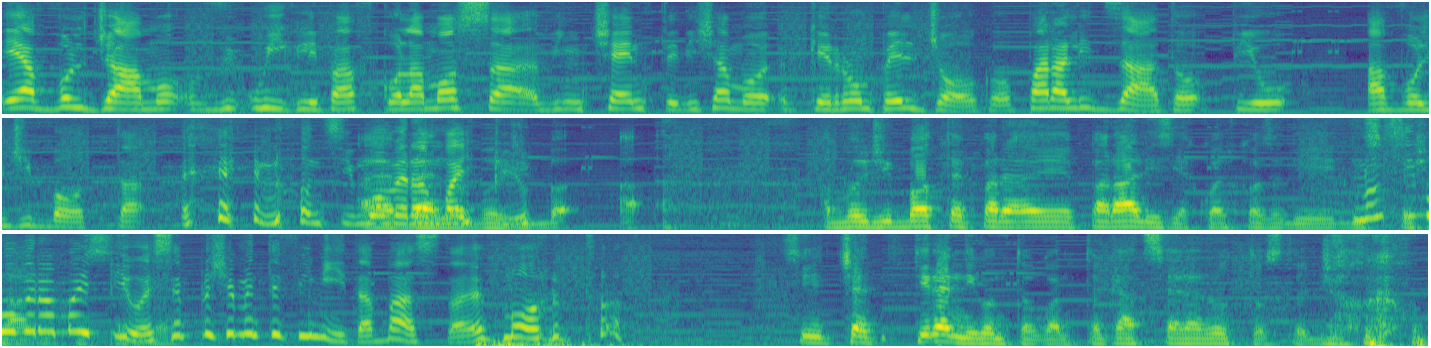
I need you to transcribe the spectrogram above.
E avvolgiamo Wigglypuff con la mossa vincente, diciamo, che rompe il gioco. Paralizzato più avvolgibotta. non si muoverà eh, bello, mai più. Ah. Avvolgibotta e, para e, paralisi è qualcosa di, di Non si muoverà mai più, è semplicemente finita, basta, è morto. Sì, cioè, ti rendi conto quanto cazzo era rotto sto gioco?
